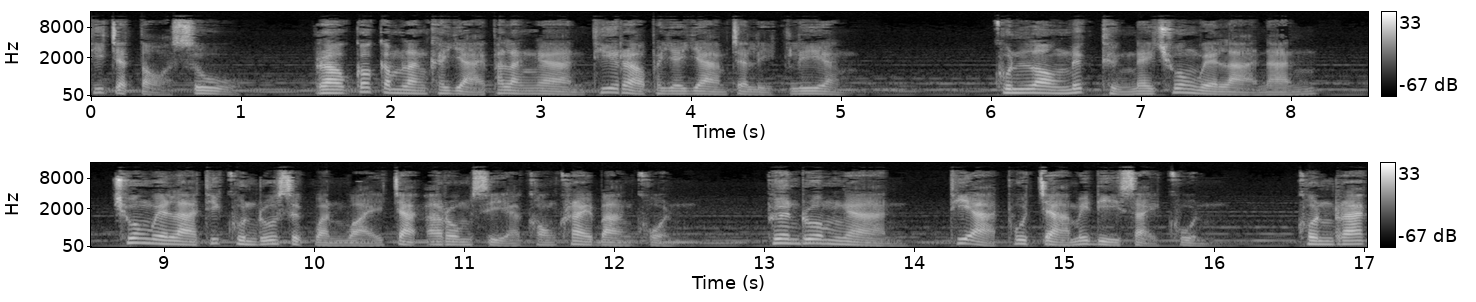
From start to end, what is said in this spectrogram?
ที่จะต่อสู้ เราก็กำลังขยายพลังงานที่เราพยายามจะหลีกเลี่ยง คุณลองนึกถึงในช่วงเวลานั้น ช่วงเวลาที่คุณรู้สึกหวั่นไหวจากอารมณ์เสียของใครบางคน เพื่อนร่วมงานที่อาจพูดจาไม่ดีใส่คุณ คนรัก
